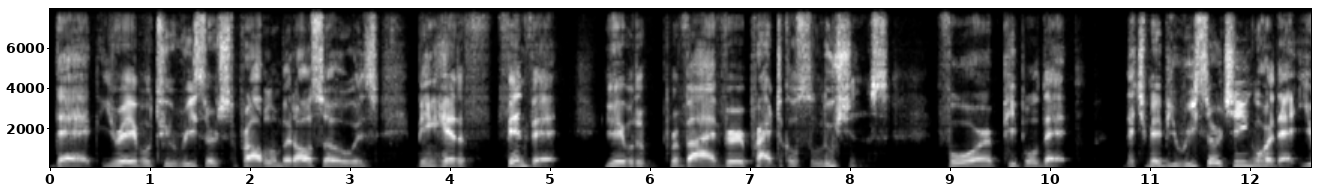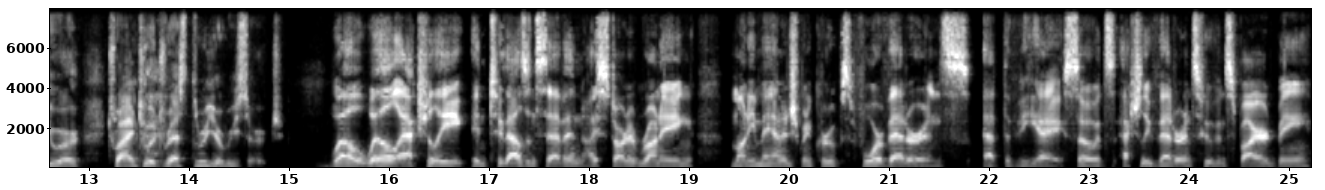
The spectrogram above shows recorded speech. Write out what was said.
that you're able to research the problem, but also as being head of FinVet, you're able to provide very practical solutions for people that that you may be researching or that you are trying to address through your research? Well, Will, actually, in 2007, I started running money management groups for veterans at the VA. So it's actually veterans who've inspired me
